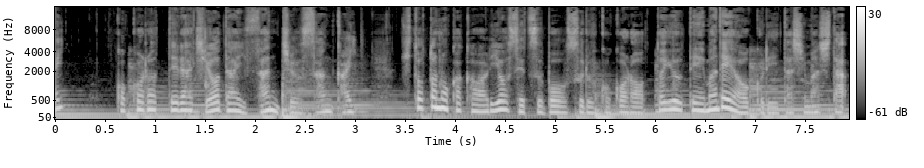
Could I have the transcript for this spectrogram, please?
い「心ってラジオ」第33回「人との関わりを切望する心」というテーマでお送りいたしました。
